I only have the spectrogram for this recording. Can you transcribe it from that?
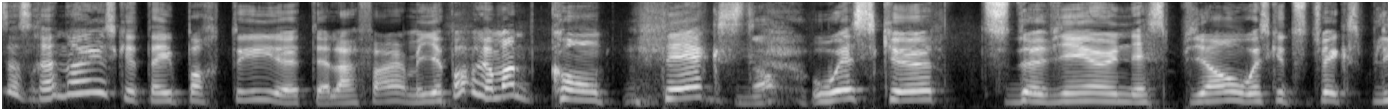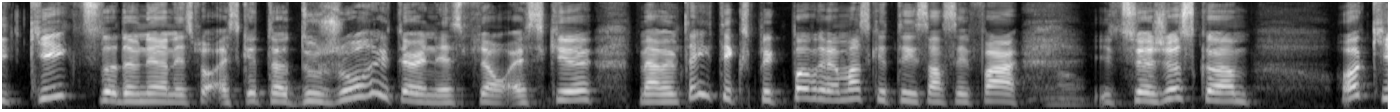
ça serait nice que t'aies porté euh, telle affaire. Mais il n'y a pas vraiment de contexte où est-ce que tu deviens un espion, où est-ce que tu te fais expliquer que tu dois devenir un espion. Est-ce que tu as toujours été un espion? Est-ce que... Mais en même temps, il t'explique pas vraiment ce que tu es censé faire. Non. Et tu fais juste comme, OK,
